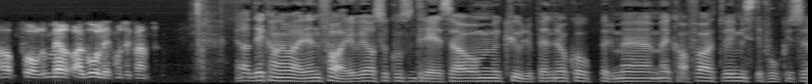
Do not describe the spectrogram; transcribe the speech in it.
har får mer alvorlige konsekvenser. Ja, Det kan jo være en fare ved å konsentrere seg om kulepenner og kopper med, med kaffe. At vi mister fokuset,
